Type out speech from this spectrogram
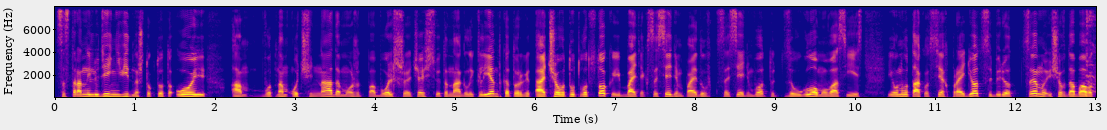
со стороны людей не видно, что кто-то, ой, а вот нам очень надо, может побольше. Чаще всего это наглый клиент, который говорит, а что вот тут вот столько, ебать, я к соседям пойду, к соседям, вот тут за углом у вас есть. И он вот так вот всех пройдет, соберет цену, еще вдобавок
